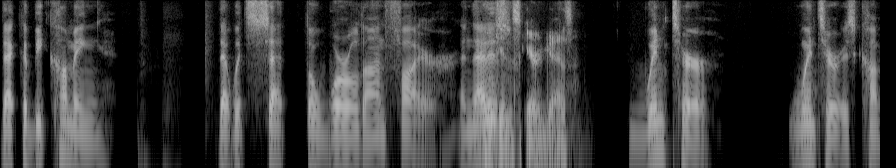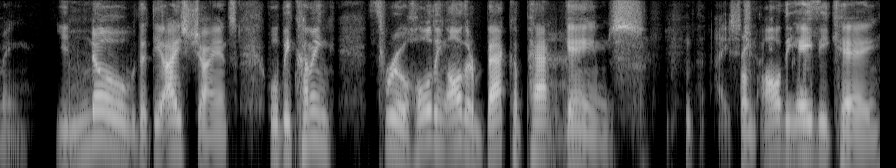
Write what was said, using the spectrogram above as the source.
that could be coming that would set the world on fire, and that I'm is getting scared, guys. winter. Winter is coming. You know that the ice giants will be coming through holding all their back compat games from all the ABK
